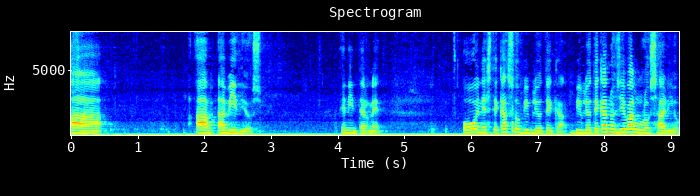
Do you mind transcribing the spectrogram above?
a, a vídeos en Internet. O en este caso, biblioteca. Biblioteca nos lleva al glosario.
